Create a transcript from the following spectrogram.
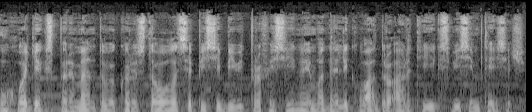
У ході експерименту використовувалося PCB від професійної моделі Quadro RTX 8000.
